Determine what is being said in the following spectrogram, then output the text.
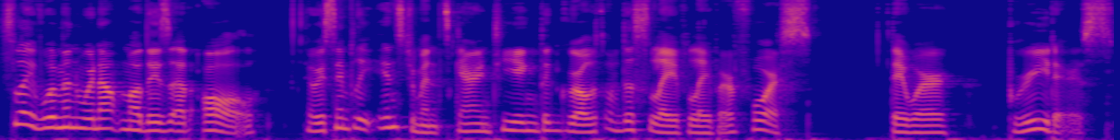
slave women were not mothers at all. They were simply instruments guaranteeing the growth of the slave labor force. They were breeders,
